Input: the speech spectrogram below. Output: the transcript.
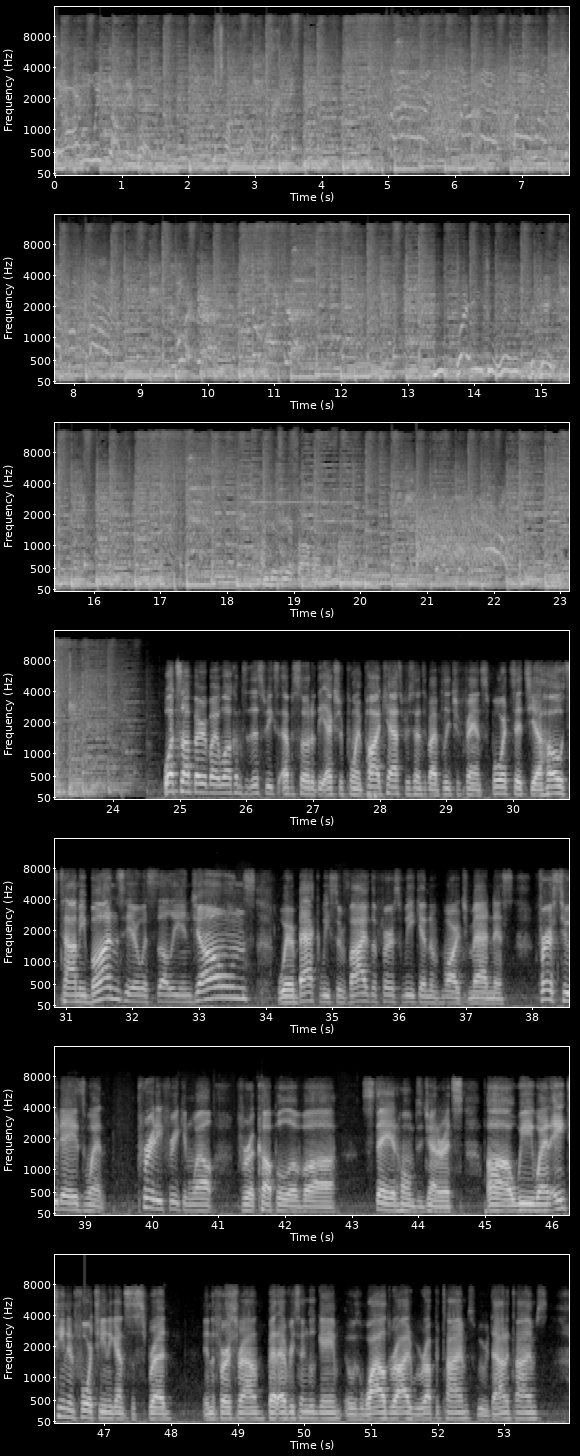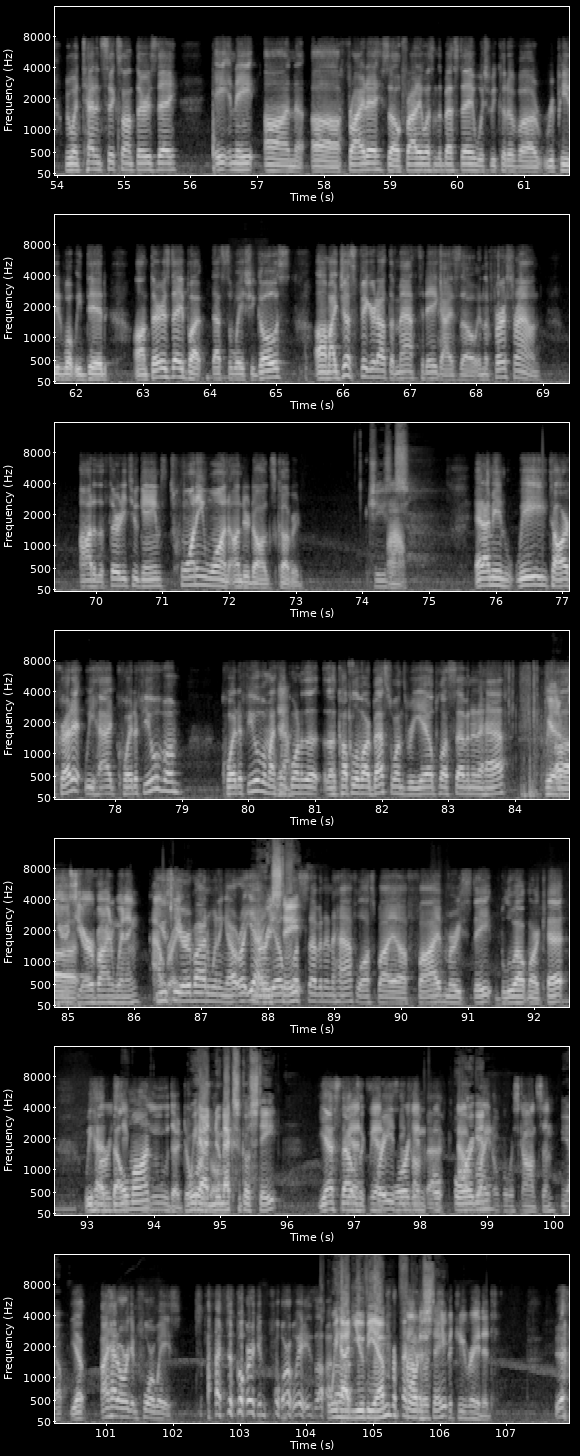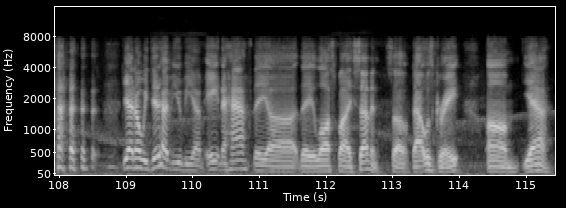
They are What's up, everybody? Welcome to this week's episode of the Extra Point Podcast presented by Bleacher Fan Sports. It's your host, Tommy Buns, here with Sully and Jones. We're back. We survived the first weekend of March Madness. First two days went pretty freaking well for a couple of uh, stay at home degenerates. Uh, we went 18 and 14 against the spread in the first round. Bet every single game. It was a wild ride. We were up at times, we were down at times. We went 10 and 6 on Thursday, 8 and 8 on uh, Friday. So Friday wasn't the best day. Wish we could have uh, repeated what we did on Thursday, but that's the way she goes. Um, I just figured out the math today, guys, though. In the first round, out of the 32 games, 21 underdogs covered. Jesus. Wow. And I mean, we, to our credit, we had quite a few of them. Quite a few of them. I think Yeah. one of the, a couple of our best ones were Yale plus seven and a half. We had Uh, UC Irvine winning outright. UC Irvine winning outright. Yeah, Murray Yale State. plus seven and a half, lost by uh, five. Murray State blew out Marquette. We had Murray State Belmont. blew their we had off. New Mexico State. Yes, that We was a we had crazy Oregon, comeback. o- Oregon. over Wisconsin. Yep. Yep, I had Oregon four ways. I took Oregon four ways. On, We had UVM, Florida Let's Keep State. it G-rated. Yeah, yeah. No, we did have UVM eight and a half. They uh they lost by seven, so that was great. Um, yeah.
